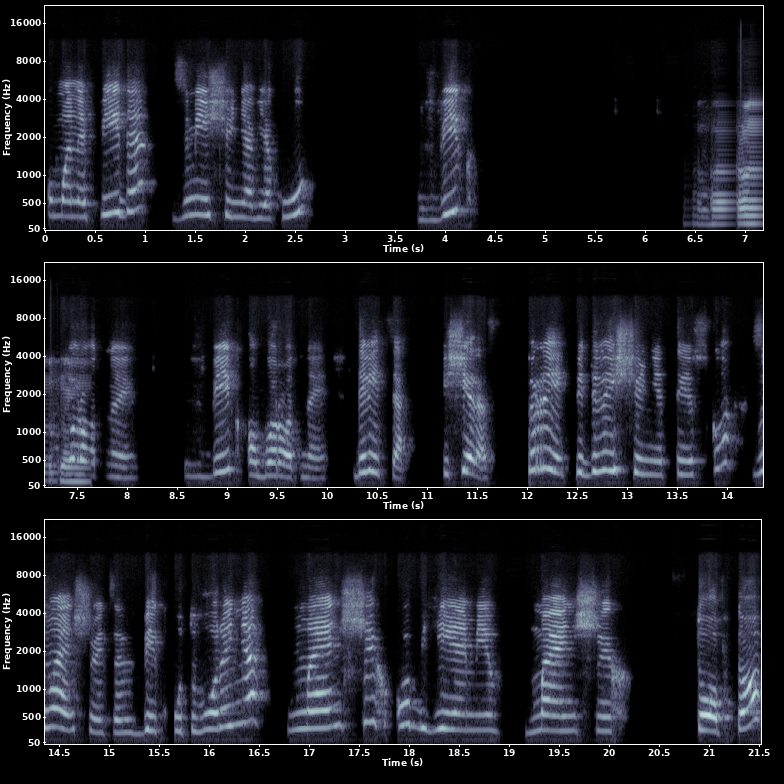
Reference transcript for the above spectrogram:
у мене піде зміщення в яку? В бік Оборотної. оборотної. В бік оборотної. Дивіться, і ще раз, при підвищенні тиску зменшується в бік утворення менших об'ємів, менших, тобто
